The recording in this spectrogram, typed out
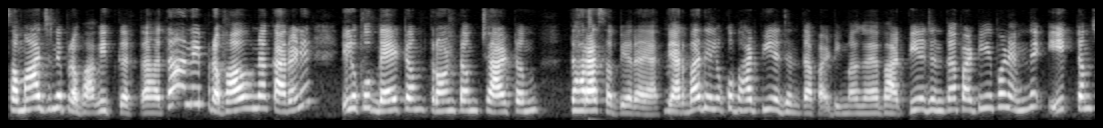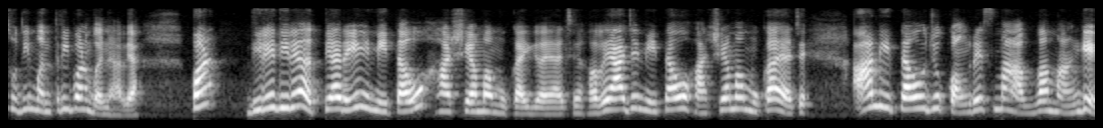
સમાજને પ્રભાવિત કરતા હતા અને પ્રભાવના કારણે એ લોકો બે ટર્મ ત્રણ ટર્મ ચાર ટર્મ ધારાસભ્ય રહ્યા. ત્યારબાદ એ લોકો ભારતીય જનતા પાર્ટીમાં ગયા. ભારતીય જનતા પાર્ટીએ પણ એમને એક ટર્મ સુધી મંત્રી પણ બનાવ્યા. પણ ધીરે ધીરે અત્યારે એ નેતાઓ હાશિયામાં મુકાઈ ગયા છે. હવે આ જે નેતાઓ હાશિયામાં મુકાયા છે આ નેતાઓ જો કોંગ્રેસમાં આવવા માંગે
